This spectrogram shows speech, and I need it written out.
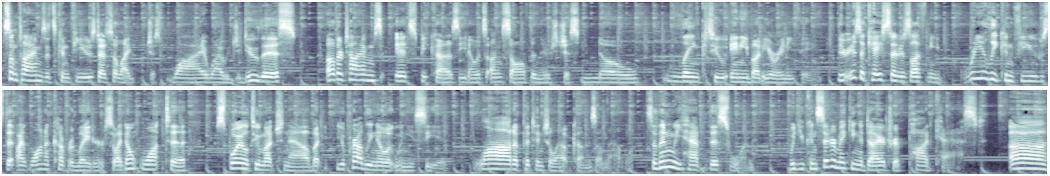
Sometimes it's confused as to, like, just why, why would you do this? Other times it's because, you know, it's unsolved and there's just no link to anybody or anything. There is a case that has left me really confused that I want to cover later, so I don't want to spoil too much now, but you'll probably know it when you see it. A lot of potential outcomes on that one. So then we have this one. Would you consider making a Dire Trip podcast? Uh,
